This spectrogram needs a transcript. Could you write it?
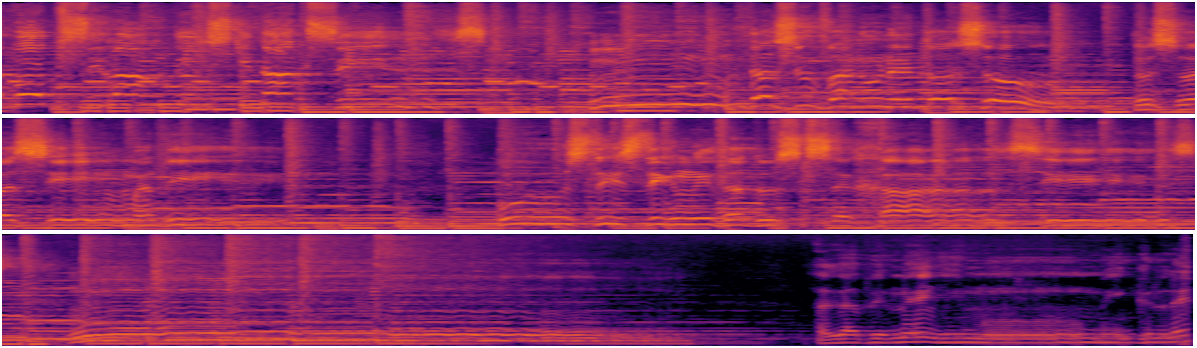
από ψηλά τους κοιτάξεις θα σου φανούνε τόσο τόσο ασήμαντοι που στη στιγμή θα τους ξεχάσεις. Αγαπημένη μου μην κλαις.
